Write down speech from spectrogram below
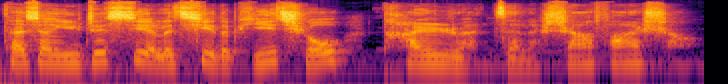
他像一只泄了气的皮球，瘫软在了沙发上。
